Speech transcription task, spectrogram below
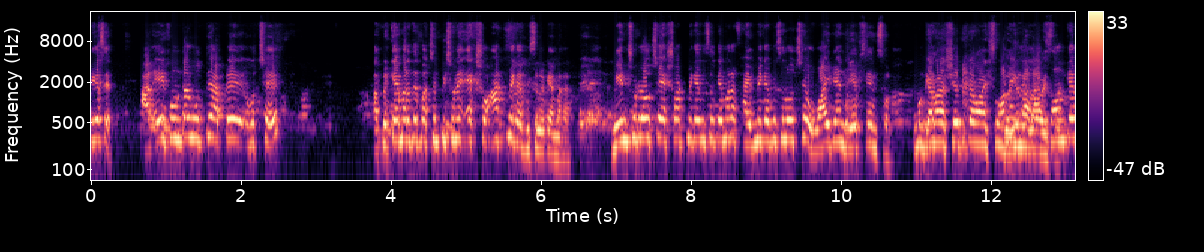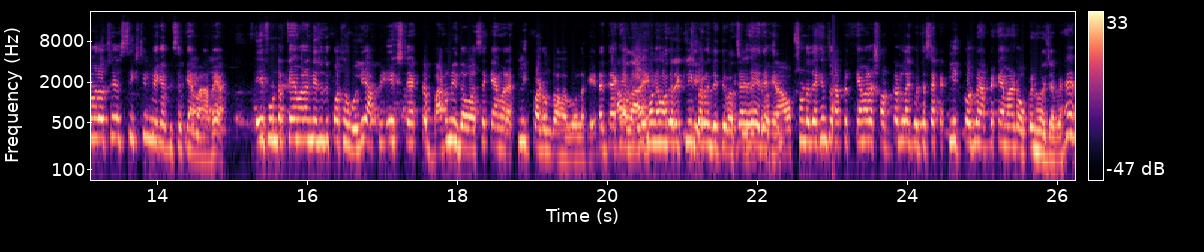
ঠিক আছে? আর এই ফোনটার মধ্যে আপনি হচ্ছে আপনি ক্যামেরাতে পাচ্ছেন পিছনে একশো আট মেগাপিক্সেলের ক্যামেরা। মেন শুটার হচ্ছে একশো আট মেগাপিক্সেল ক্যামেরা ফাইভ মেগাপিক্সেল হচ্ছে ওয়াইড অ্যান্ড ডেপ সেন্সর এবং ক্যামেরা শেপটা অনেক সুন্দর। ফ্রন্ট ক্যামেরা হচ্ছে সিক্সটিন মেগাপিক্সেল ক্যামেরা ভাইয়া। এই ফোনটার ক্যামেরা নিয়ে যদি কথা বলি আপনি এক্সট্রা একটা বাটনই দেওয়া আছে ক্যামেরা ক্লিক বাটন দেওয়া হয় বলাকে এটা দেখা আলাদা, iPhone এর মধ্যে click button দেখতে পাচ্ছি, এটা- দেখতে এই দেখেন পাচ্ছেন। অপশনটা দেখেন তো আপনার ক্যামেরা শর্টকাট লাগবে জাস্ট একটা ক্লিক করবেন আপনার ক্যামেরাটা ওপেন হয়ে যাবে হ্যাঁ.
